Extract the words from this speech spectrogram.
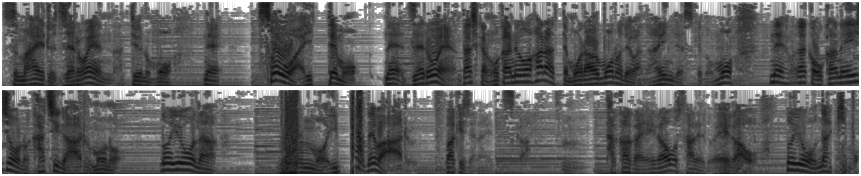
スマイル0円なんていうのも、ね、そうは言っても、ね、0円。確かにお金を払ってもらうものではないんですけども、ね、なんかお金以上の価値があるもののような部分も一方ではあるわけじゃないですか。うん。たかが笑顔されど笑顔のような気も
